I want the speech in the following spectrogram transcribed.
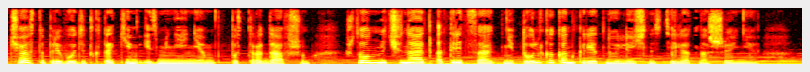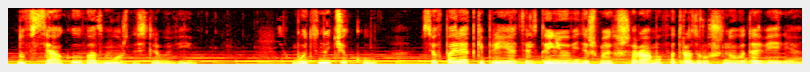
часто приводит к таким изменениям в пострадавшем, что он начинает отрицать не только конкретную личность или отношения, но всякую возможность любви. Будь начеку. Все в порядке, приятель, ты не увидишь моих шрамов от разрушенного доверия.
